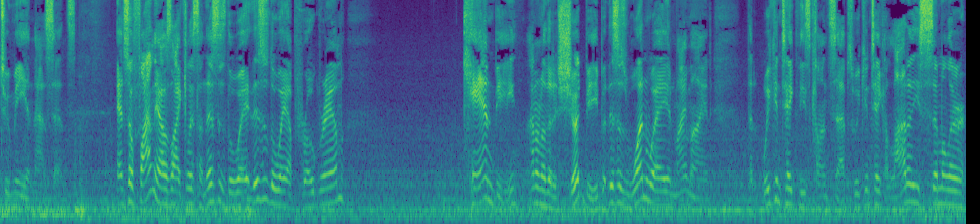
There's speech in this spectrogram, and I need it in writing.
to me in that sense. And so finally, I was like, listen, this is the way. This is the way a program can be. I don't know that it should be, but this is one way in my mind that we can take these concepts, we can take a lot of these similar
